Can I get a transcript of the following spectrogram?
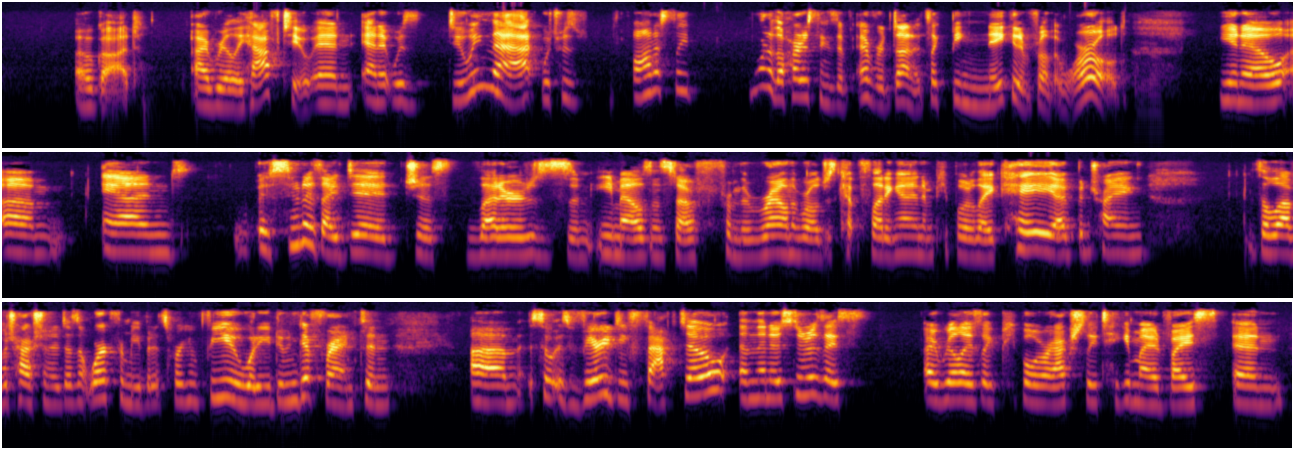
oh God, I really have to. And, and it was doing that, which was honestly one of the hardest things I've ever done. It's like being naked in front of the world, yeah. you know? Um, and as soon as I did, just letters and emails and stuff from the, around the world just kept flooding in, and people are like, "Hey, I've been trying the law of attraction. It doesn't work for me, but it's working for you. What are you doing different?" And um, so it was very de facto. And then as soon as I I realized like people were actually taking my advice and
